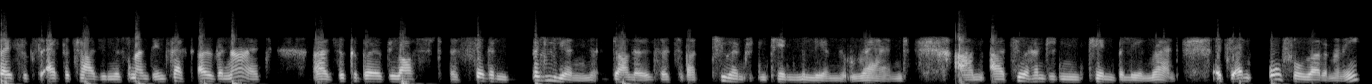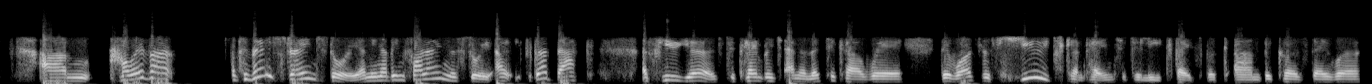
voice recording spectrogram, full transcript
Facebook's advertising this month. In fact, overnight, uh, Zuckerberg lost seven billion dollars. That's about 210 million rand. Um, uh, 210 billion rand. It's an awful lot of money. Um, however, it's a very strange story. I mean, I've been following the story. Uh, if you go back a few years to Cambridge Analytica, where there was this huge campaign to delete Facebook um, because they were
